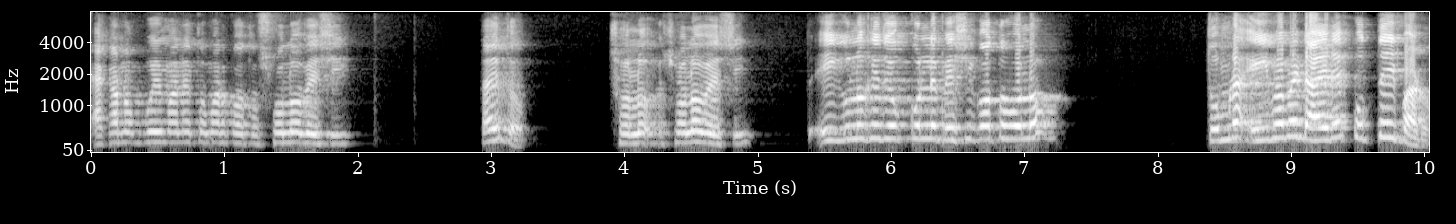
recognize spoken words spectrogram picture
একানব্বই মানে তোমার কত? ষোলো বেশি, তাই তো? ষোলো ষোলো বেশি। এইগুলোকে যোগ করলে বেশি কত হলো? তোমরা এইভাবে ডাইরেক্ট করতেই পারো,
